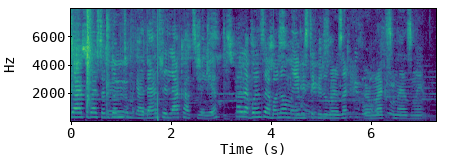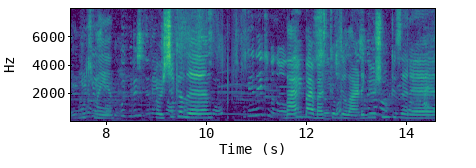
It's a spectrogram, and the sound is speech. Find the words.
De arkadaşlar videomun sonuna geldi. Ben size like atmayı, hala abone abone olmayı, istek videolarınızı yorumlar kısmına yazmayı unutmayın. Hoşçakalın. Bye bye başka videolarda görüşmek üzere.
